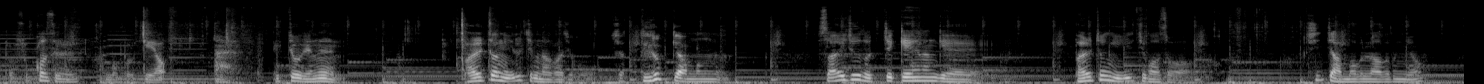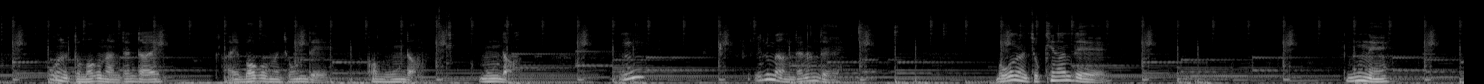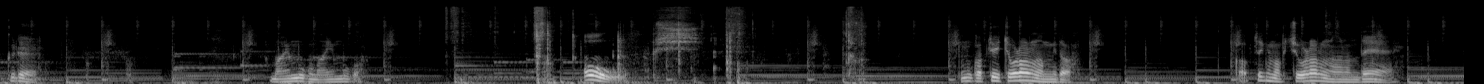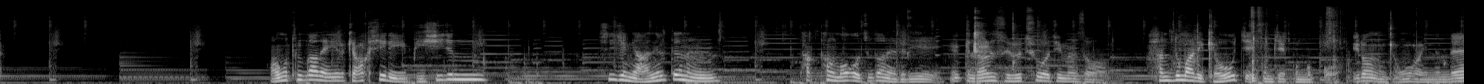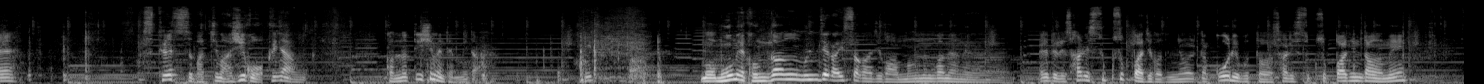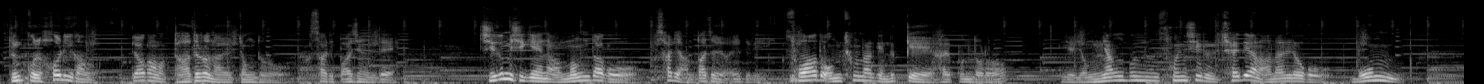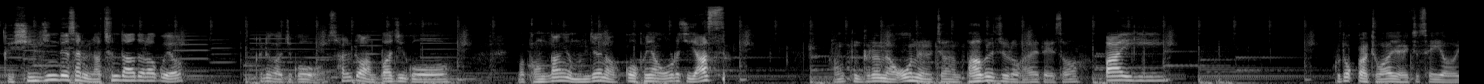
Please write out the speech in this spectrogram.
또 수컷을 한번 볼게요. 이쪽에는 발정이 일찍 나가지고 진짜 드럽게 안 먹는 사이즈도 쬐깨한 게 발정이 일찍 와서 진짜 안 먹으려 하거든요. 오늘 또 먹으면 안 된다. 이. 아니 먹으면 좋은데. 어 먹는다. 먹는다. 응? 이러면 안 되는데. 먹으면 좋긴 한데. 먹네. 그래. 많이 먹어 많이 먹어. 오우 음, 갑자기 쪼라라 납니다. 갑자기 막 쪼라라 나는데 아무튼 간에 이렇게 확실히 비시즌 시즌이 아닐 때는 팍팍 먹어주던 애들이 이렇게 날씨 추워지면서 한두 마리 겨우 찔끔찔끔 먹고 이러는 경우가 있는데 스트레스 받지 마시고 그냥 건너뛰시면 됩니다. 뭐 몸에 건강 문제가 있어가지고 안 먹는 거면은 애들이 살이 쑥쑥 빠지거든요. 일단 꼬리부터 살이 쑥쑥 빠진 다음에 등골 허리가 뼈가 막 다 드러날 정도로 살이 빠지는데 지금 시기에는 안 먹는다고 살이 안 빠져요 애들이 소화도 엄청나게 늦게 할 뿐더러 이제 영양분 손실을 최대한 안 하려고 몸 그 신진대사를 낮춘다 하더라고요 그래가지고 살도 안 빠지고 뭐 건강에 문제는 없고 그냥 오로지 야스 아무튼 그러면 오늘 저는 밥을 주러 가야 돼서 빠이. 구독과 좋아요 해주세요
